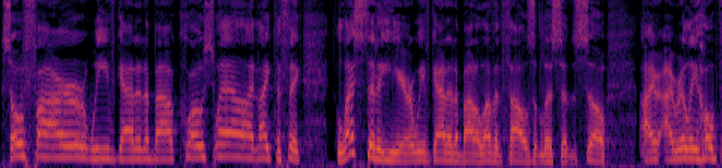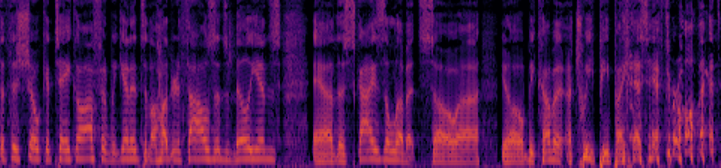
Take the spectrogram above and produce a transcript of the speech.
so far we've got it about close. Well, I'd like to think less than a year. We've got it about eleven thousand listens. So I, I really hope that this show could take off and we get into the hundred thousands, millions, and the sky's the limit. So, uh, you know, become a, a, tweet peep, I guess, after all that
